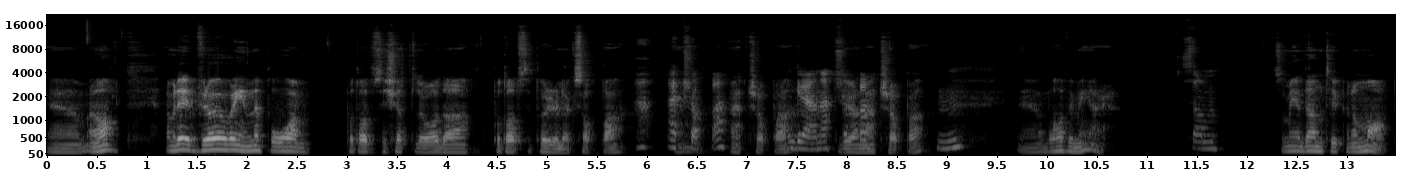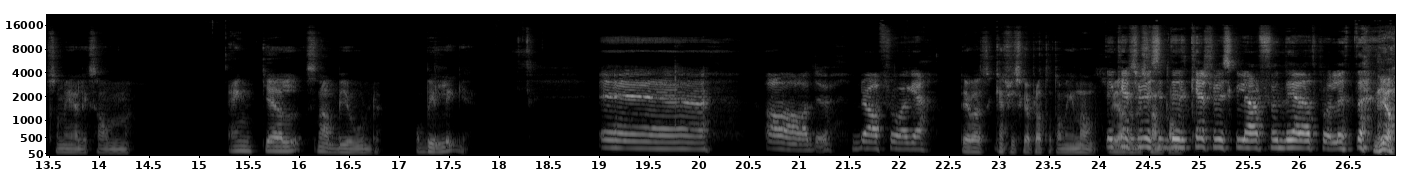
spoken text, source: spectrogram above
Ehm, ja. ja, men det, för då har jag varit inne på potatis i köttlåda, potatis i purjolökssoppa, Ärtsoppa ärtsoppa, och grön ärtsoppa. grön ärtsoppa. Mm. Ehm, vad har vi mer? Som, Som är den typen av mat som är liksom enkel, snabbgjord och billig. eh, ja du, bra fråga. Det var kanske vi skulle ha pratat om innan. Det vi kanske, vi, det kanske vi skulle ha funderat på lite. Ja.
